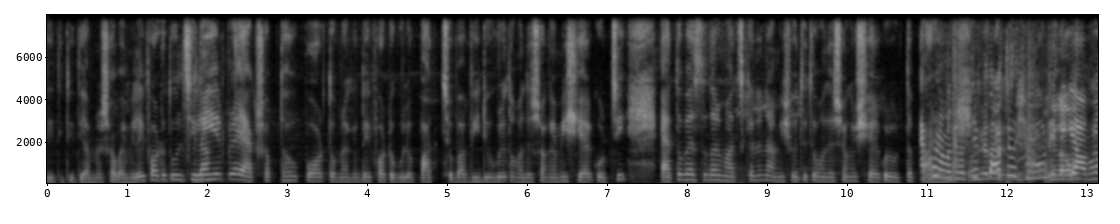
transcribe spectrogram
দিদি দিদি আমরা সবাই মিলেই ফটো তুলছিলাম। বিয়ের প্রায় এক সপ্তাহ পর তোমরা কিন্তু এই ফটোগুলো পাচ্ছ বা ভিডিওগুলো তোমাদের সঙ্গে আমি শেয়ার করছি। এত ব্যস্ততার মাঝখানে না আমি সত্যি তোমাদের সঙ্গে শেয়ার করে উঠতে এখন পারি আমাদের হচ্ছে ফটো শুট এদিকে আমি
